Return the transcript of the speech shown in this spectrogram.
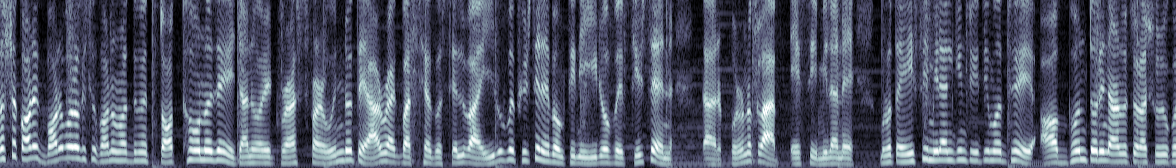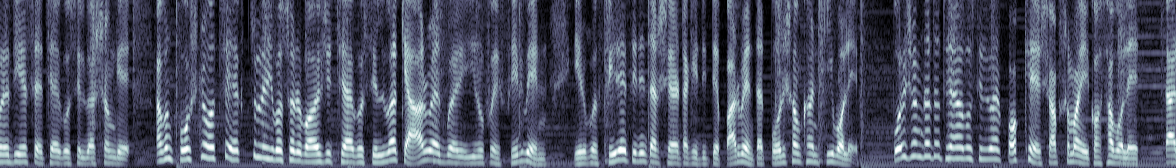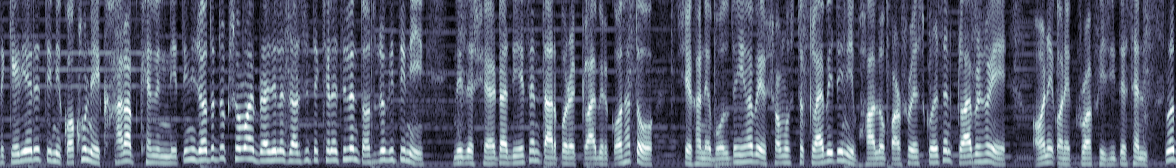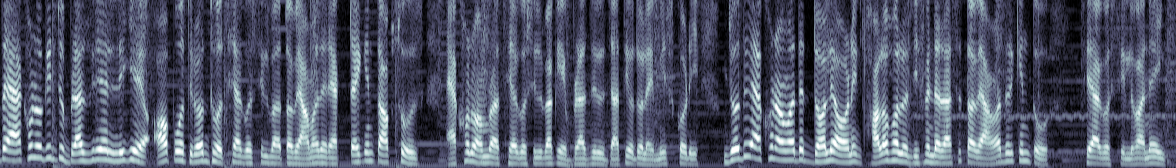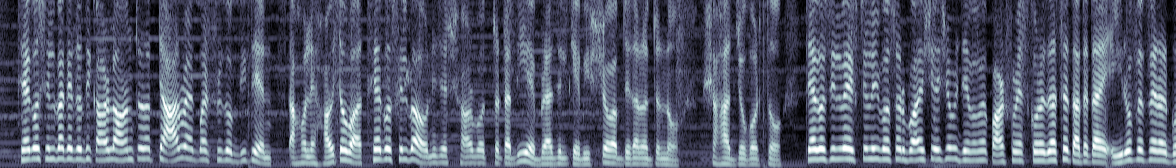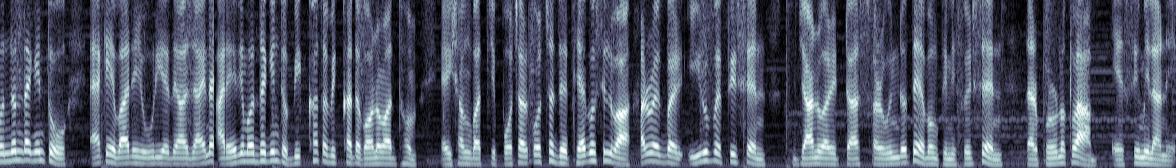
দর্শক, অনেক বড় বড় কিছু গণমাধ্যমের তথ্য অনুযায়ী জানুয়ারি ট্রান্সফার উইন্ডোতে আরও একবার থিয়াগো সিলভা ইউরোপে ফিরছেন এবং তিনি ইউরোপে ফিরছেন তার পুরনো ক্লাব এসি মিলানে মূলত এসি মিলান কিন্তু ইতিমধ্যে অভ্যন্তরীণ আলোচনা শুরু করে দিয়েছে থিয়াগো সিলভার সঙ্গে। এখন প্রশ্ন হচ্ছে, একচল্লিশ বছরের বয়সী থিয়াগো সিলভাকে আরও একবার ইউরোপে ফিরবেন? ইউরোপে ফিরে তিনি তার সেরাটাকে দিতে পারবেন? তার পরিসংখ্যান কি বলে? পরিসংখ্যান তো থিয়াগো সিলভার পক্ষে সবসময় কথা বলে। তার ক্যারিয়ারে তিনি কখনোই খারাপ খেলেননি। তিনি যতটুকু সময় ব্রাজিলের জার্সিতে খেলেছিলেন, ততটুকুই তিনি নিজের শেয়ারটা দিয়েছেন। তারপরে ক্লাবের কথা তো সেখানে বলতেই হবে, সমস্ত ক্লাবে তিনি ভালো পারফরমেন্স করেছেন। ক্লাবের হয়ে অনেক অনেক ট্রফি জিতেছেন। মূলত এখনও কিন্তু ব্রাজিলিয়ান লিগে অপ্রতিরোধ থিয়াগো সিলভা, তবে আমাদের একটাই কিন্তু আফসোস এখনও আমরা থিয়াগো সিলভাকে ব্রাজিল জাতীয় দলে মিস করি। যদিও এখন আমাদের দলে অনেক ভালো ভালো ডিফেন্ডার আছে, তবে আমাদের কিন্তু থিয়াগো সিলভা নেই। থিয়াগো সিলভাকে যদি কার্লো আন্তর্জাতিকে আরও একবার সুযোগ দিতেন, তাহলে হয়তোবা থিয়াগো সিলভাও নিজের সর্বোচ্চটা দিয়ে ব্রাজিলকে বিশ্বকাপ জেতানোর জন্য সাহায্য করত। থিয়াগো সিলভা একচল্লিশ বছর বয়সে এসেও যেভাবে পারফরমেন্স করে যাচ্ছে, তাতে তাই ইউরোপে ফেরার গুঞ্জনটা কিন্তু একেবারেই উড়িয়ে দেওয়া যায় না। আর এরই মধ্যে কিন্তু বিখ্যাত বিখ্যাত গণমাধ্যম এই সংবাদটি প্রচার করছে যে থিয়াগো সিলভা আরও একবার ইউরোপে ফিরছেন জানুয়ারির ট্রান্সফার উইন্ডোতে এবং তিনি ফিরছেন তার পুরনো ক্লাব এসি মিলানে।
